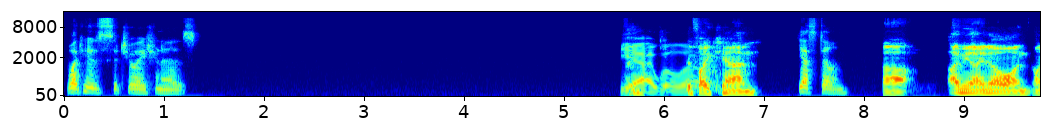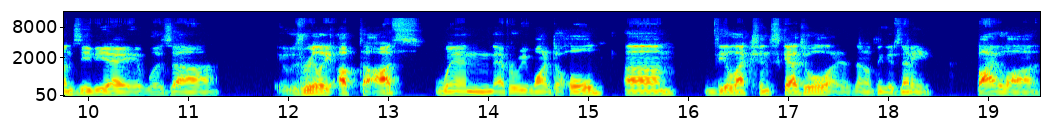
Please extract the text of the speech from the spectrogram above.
what his situation is. Yeah, I will. if uh, I can, Yes, Dylan. Uh, I mean, I know on on ZBA it was uh, it was really up to us whenever we wanted to hold um, the election schedule. I, I don't think there's any bylaw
